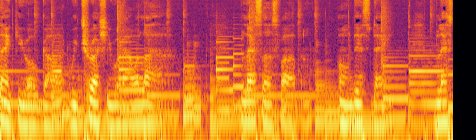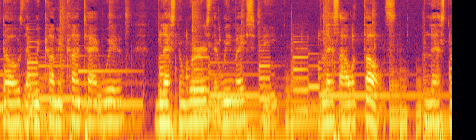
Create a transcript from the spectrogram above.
thank you, O oh God. We trust you with our lives. Bless us, Father, on this day. Bless those that we come in contact with. Bless the words that we may speak. Bless our thoughts. Bless the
